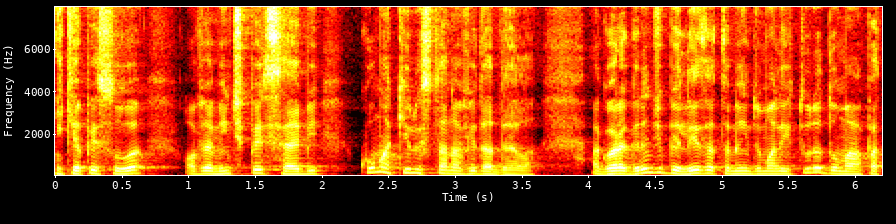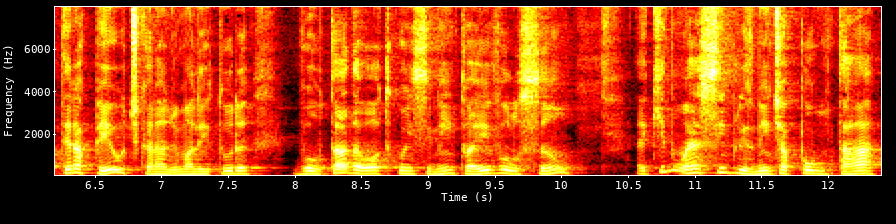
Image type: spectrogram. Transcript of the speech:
e que a pessoa, obviamente, percebe como aquilo está na vida dela. Agora, a grande beleza também de uma leitura do mapa terapêutica, né, de uma leitura voltada ao autoconhecimento, à evolução, é que não é simplesmente apontar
